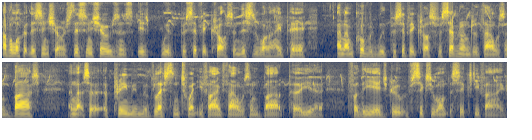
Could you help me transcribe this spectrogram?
have a look at this insurance. This insurance is with Pacific Cross and this is what I pay and I'm covered with Pacific Cross for 700,000 baht and that's a, a premium of less than 25,000 baht per year for the age group of 61 to 65.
